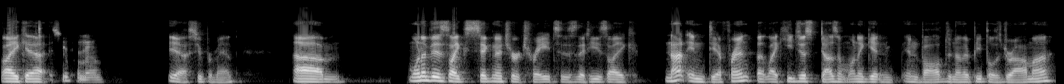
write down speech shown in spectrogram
like uh, Superman. yeah, Superman. Um, one of his like signature traits is that he's like not indifferent, but like he just doesn't want to get in- involved in other people's drama.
